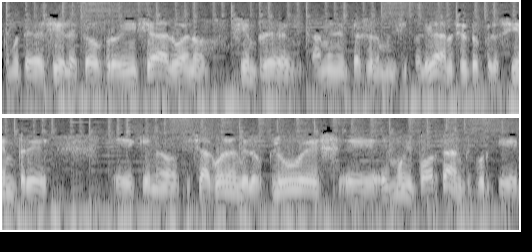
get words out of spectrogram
como te decía, el Estado provincial, bueno, siempre, también en el caso de la municipalidad, ¿no es cierto? Pero siempre eh, que, no, que se acuerden de los clubes eh, es muy importante, porque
